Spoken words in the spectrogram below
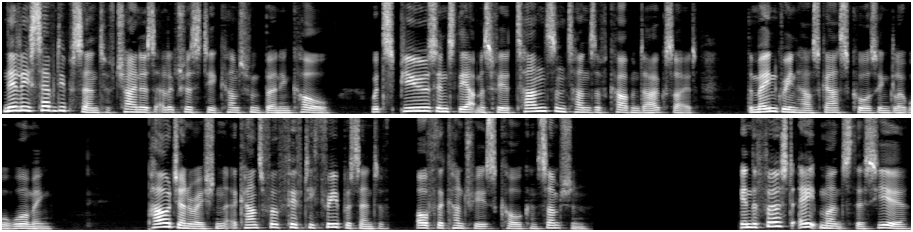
Nearly 70% of China's electricity comes from burning coal, which spews into the atmosphere tons and tons of carbon dioxide, the main greenhouse gas causing global warming. Power generation accounts for 53% of, of the country's coal consumption. In the first eight months this year,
